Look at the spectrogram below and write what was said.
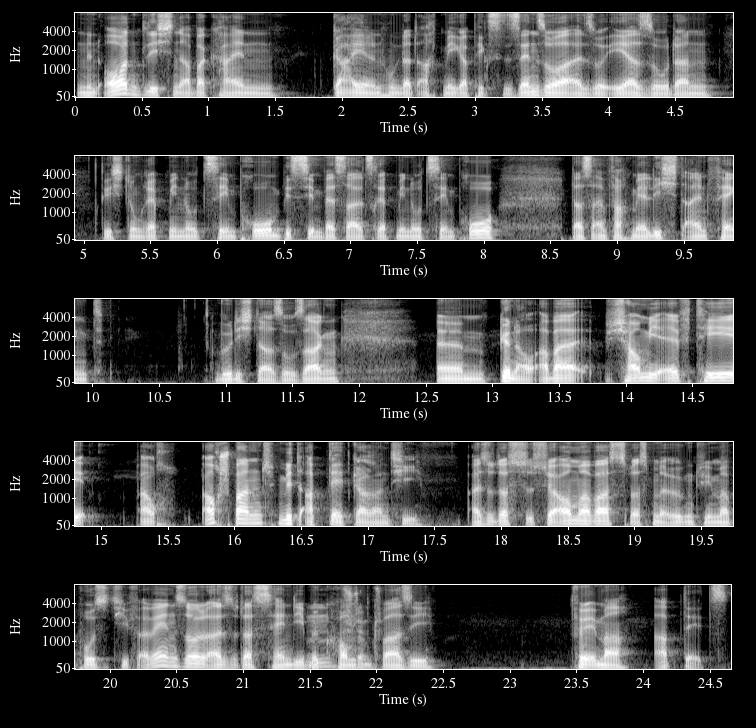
einen ordentlichen, aber keinen geilen 108 Megapixel Sensor, also eher so dann Richtung Redmi Note 10 Pro, ein bisschen besser als Redmi Note 10 Pro, das einfach mehr Licht einfängt, würde ich da so sagen. Ähm, genau, aber Xiaomi 11T auch, auch spannend mit Update-Garantie. Also das ist ja auch mal was, was man irgendwie mal positiv erwähnen soll. Also das Handy hm, bekommt hm, quasi für immer Updates.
